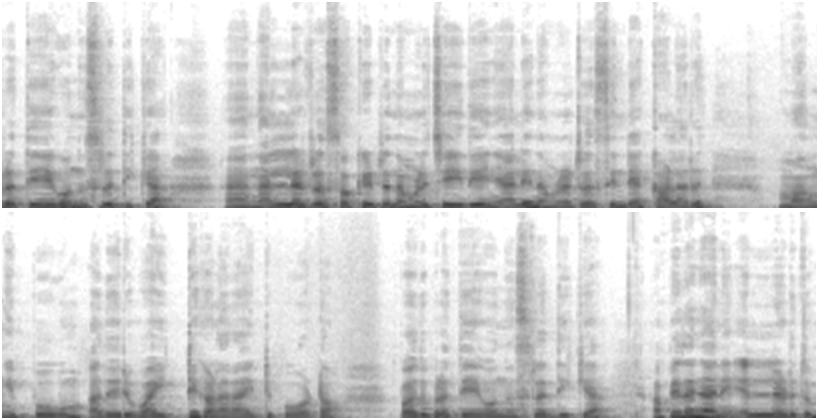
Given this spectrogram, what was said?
പ്രത്യേകം ഒന്ന് ശ്രദ്ധിക്കുക. നല്ല ഡ്രസ്സൊക്കെ ഇട്ട് നമ്മൾ ചെയ്ത് കഴിഞ്ഞാൽ നമ്മുടെ ഡ്രസ്സിന്റെ കളറ് മങ്ങിപ്പോകും അതൊരു വൈറ്റ് കളറായിട്ട് പോകും കേട്ടോ. അപ്പോൾ അത് പ്രത്യേകം ഒന്ന് ശ്രദ്ധിക്കുക. അപ്പോൾ ഇതാ ഞാൻ എല്ലായിടത്തും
